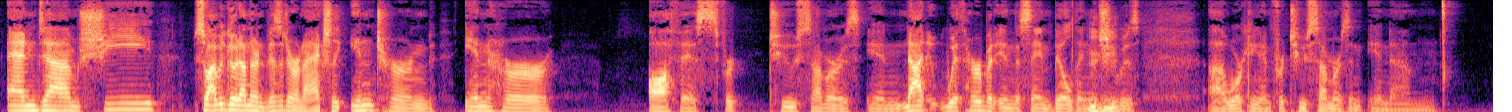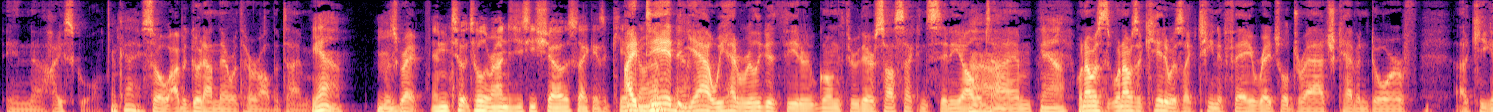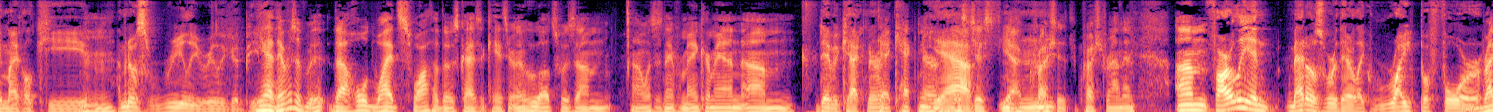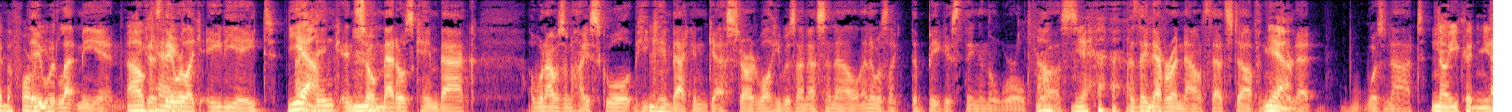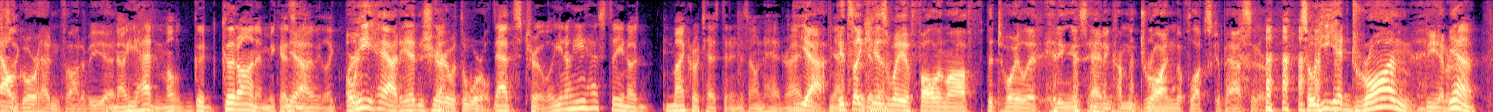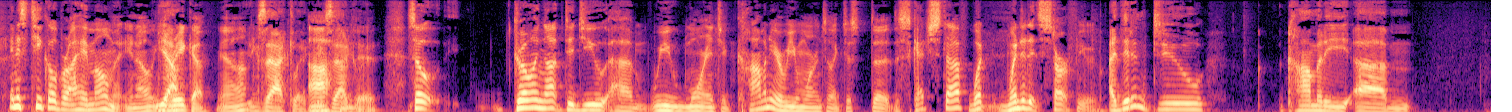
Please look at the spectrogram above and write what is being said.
And um, she, so I would go down there and visit her, and I actually interned in her office for two summers in not with her but in the same building that Mm-hmm. she was uh, working in for two summers in in um, in uh, high school. Okay. so I would go down there with her all the time. Yeah. it was great. And to, tool around, did you see shows like as a kid? I did, yeah. We had really good theater going through there. Saw Second City all the time. Uh-huh. yeah. When I was when I was a kid, it was like Tina Fey, Rachel Dratch, Kevin Dorff, uh, Keegan Michael Key. I mean, it was really, really good people. Mm-hmm. Yeah, there was a the whole wide swath of those guys at Case. Who else was um uh, what's his name from Anchorman? Um, David Koechner. yeah, Koechner Yeah. was just yeah crushed crushed around then. Um, Farley and Meadows were there like right before Right before they we- would let me in because they were like 88 Yeah. Mm-hmm. I think and so Meadows came back uh, when I was in high school he came back and guest starred while he was on SNL and it was like the biggest thing in the world for us Oh, yeah. because they never announced that stuff and the Yeah. internet was not no, you couldn't. Just, Al like- Gore hadn't thought of it yet No, he hadn't. Well, good good on him because yeah you know, like oh he had he hadn't shared it with the world That's true. Well, you know, he has to, you know, micro test it in his own head, right? Yeah, it's like his way of falling off the toilet, hitting his head, and coming drawing the flux capacitor. So he had drawn the internet. Yeah, in his Tycho Brahe moment, you know, Yeah. Eureka, you know, exactly, Awesome, exactly. dude. So, growing up, did you um, were you more into comedy or were you more into like just the the sketch stuff? What when did it start for you? I didn't do comedy um,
